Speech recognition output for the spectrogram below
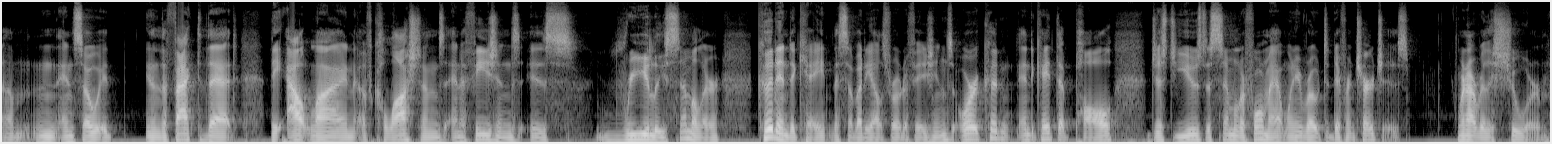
Um, and, and so it, you know, the fact that the outline of Colossians and Ephesians is really similar could indicate that somebody else wrote Ephesians, or it could indicate that Paul just used a similar format when he wrote to different churches. We're not really sure.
